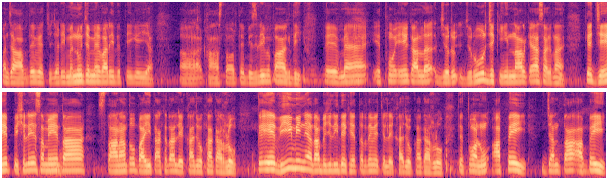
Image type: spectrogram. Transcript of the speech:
ਪੰਜਾਬ ਦੇ ਵਿੱਚ ਜਿਹੜੀ ਮੈਨੂੰ ਜ਼ਿੰਮੇਵਾਰੀ ਦਿੱਤੀ ਗਈ ਆ ਖਾਸ ਤੌਰ ਤੇ ਬਿਜਲੀ ਵਿਭਾਗ ਦੀ। ਤੇ ਮੈਂ ਇਥੋਂ ਇਹ ਗੱਲ ਜ਼ਰੂ- ਜ਼ਰੂਰ ਯਕੀਨ ਨਾਲ ਕਹਿ ਸਕਦਾ ਕਿ ਜੇ ਪਿਛਲੇ ਸਮੇਂ ਦਾ 17 ਤੋਂ 22 ਤੱਕ ਦਾ ਲੇਖਾ ਜੋਖਾ ਕਰ ਲਓ, ਤੇ ਇਹ 20 ਮਹੀਨਿਆਂ ਦਾ ਬਿਜਲੀ ਦੇ ਖੇਤਰ ਦੇ ਵਿੱਚ ਲੇਖਾ ਜੋਖਾ ਕਰ ਲਓ, ਤੇ ਤੁਹਾਨੂੰ ਆਪੇ ਹੀ, ਜਨਤਾ ਆਪੇ ਹੀ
